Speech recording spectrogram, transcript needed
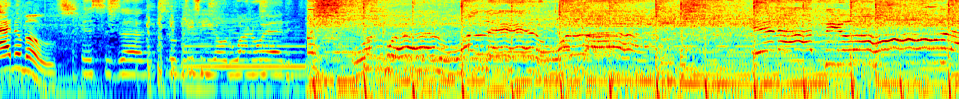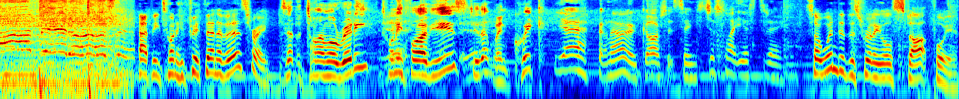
animals. This is a little ditty old one word. One word, one letter, one Happy 25th anniversary. Is that the time already? 25 years? Gee, that went quick. Yeah, I know. Gosh, it seems just like yesterday. So when did this really all start for you?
